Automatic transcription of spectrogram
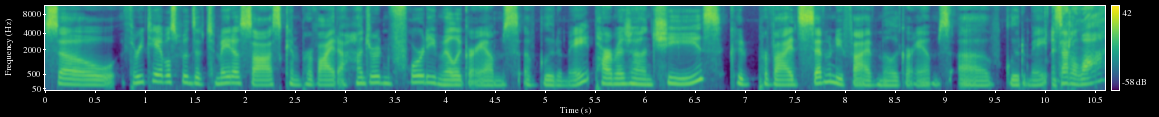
So, three tablespoons of tomato sauce can provide 140 milligrams of glutamate. Parmesan cheese could provide 75 milligrams of glutamate. Is that a lot?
